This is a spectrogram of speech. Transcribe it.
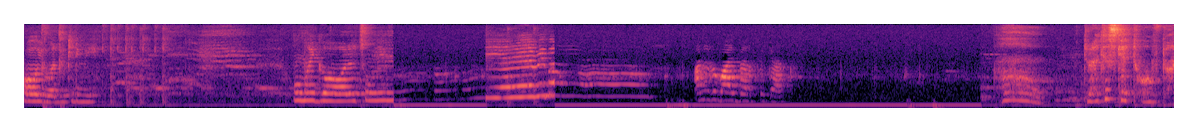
Oh, you are kidding me. Oh my god, it's only me everybody. I need to buy a better pickaxe. Oh, did I just get 12 diamonds?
